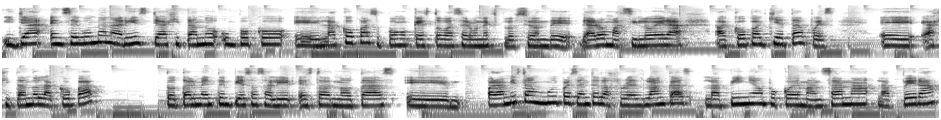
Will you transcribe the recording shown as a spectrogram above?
Y ya en segunda nariz, ya agitando un poco la copa, supongo que esto va a ser una explosión de, de aroma. Si lo era a copa quieta, pues agitando la copa, totalmente empieza a salir estas notas. Eh, para mí están muy presentes las flores blancas, la piña, un poco de manzana, la pera,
